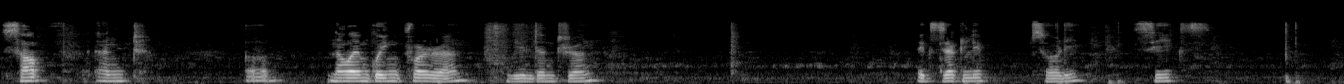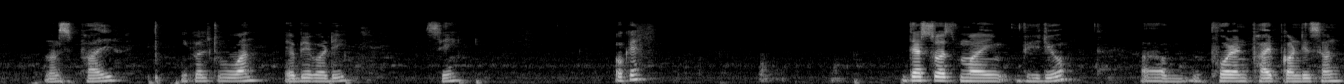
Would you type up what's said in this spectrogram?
Sub and uh, now I'm going for run build and run. Exactly sorry 6 minus 5 equal to 1 everybody see? Okay. That was my video. Um, 4 and 5 condition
